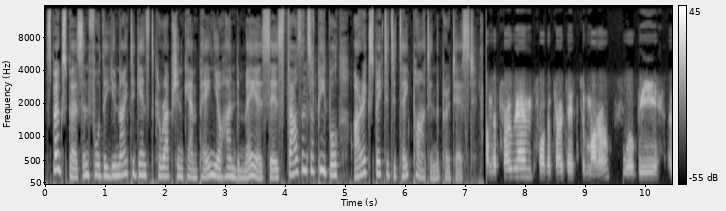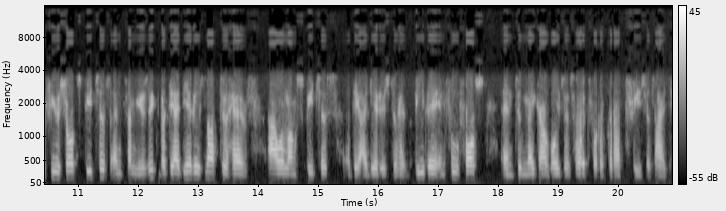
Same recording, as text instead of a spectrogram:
Spokesperson for the Unite Against Corruption campaign, Johan de Meyer, says thousands of people are expected to take part in the protest. On the program for the protest tomorrow will be a few short speeches and some music, but the idea is not to have hour-long speeches. The idea is to have, be there in full force and to make our voices heard for a corrupt-free society.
